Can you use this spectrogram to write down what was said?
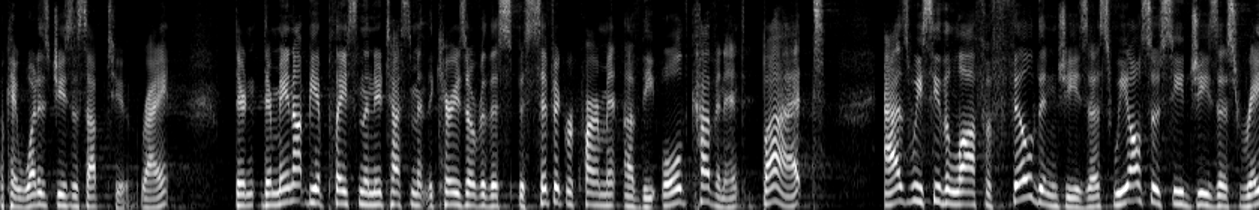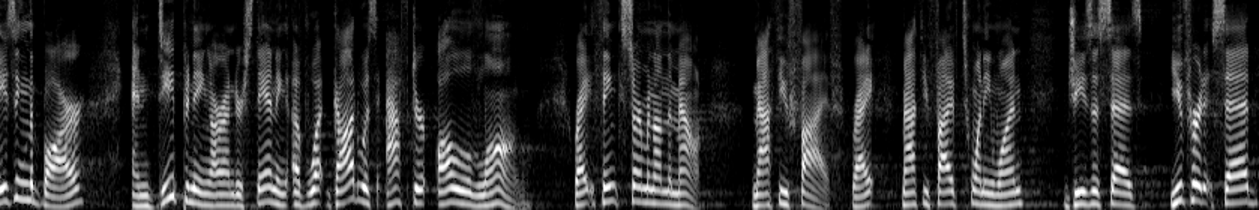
okay, what is Jesus up to, right? There, there may not be a place in the New Testament that carries over this specific requirement of the Old Covenant, but as we see the law fulfilled in Jesus, we also see Jesus raising the bar and deepening our understanding of what God was after all along, right? Think Sermon on the Mount, Matthew 5, right? Matthew 5, 21, Jesus says, You've heard it said,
